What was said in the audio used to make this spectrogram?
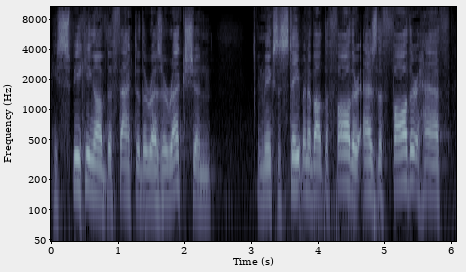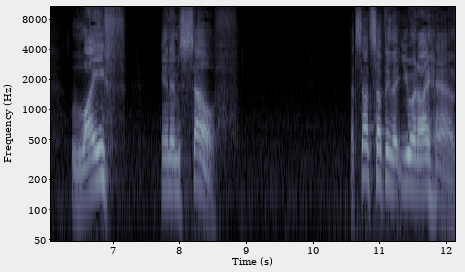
He's speaking of the fact of the resurrection and makes a statement about the Father as the Father hath life in himself. That's not something that you and I have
